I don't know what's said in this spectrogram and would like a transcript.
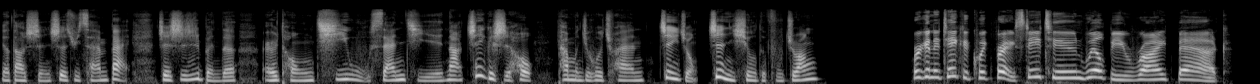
要到神社去参拜。这是日本的儿童七五三节，那这个时候他们就会穿这种正袖的服装。We're going to take a quick break. Stay tuned. We'll be right back.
